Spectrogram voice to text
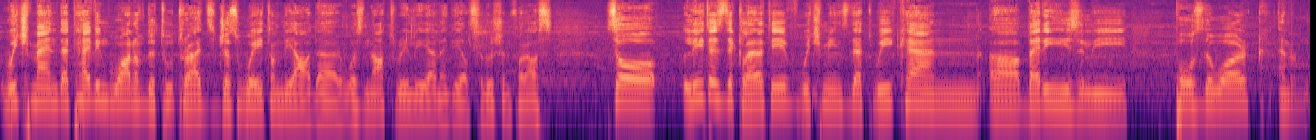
which meant that having one of the two threads just wait on the other was not really an ideal solution for us. So Litho is declarative, which means that we can uh, very easily pause the work and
